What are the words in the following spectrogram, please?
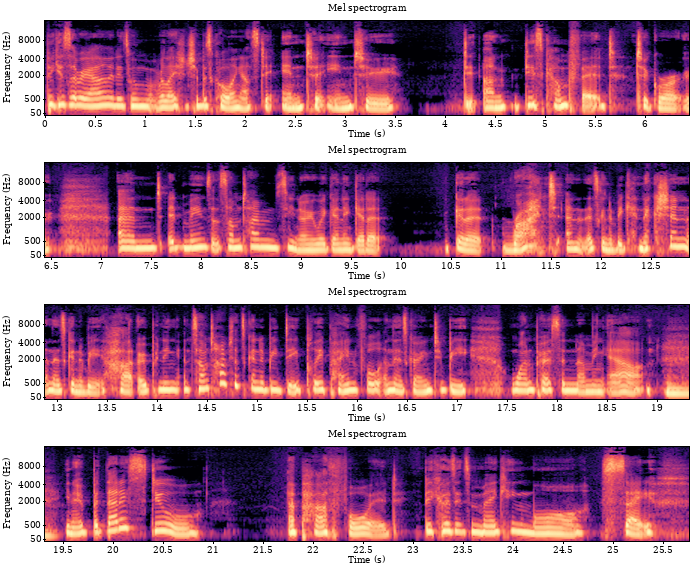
because the reality is when a relationship is calling us to enter into di un discomfort to grow. And it means that sometimes you know we're going to get it get it right and there's going to be connection and there's going to be heart opening and sometimes it's going to be deeply painful and there's going to be one person numbing out. Mm. You know but that is still a path forward because it's making more safe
